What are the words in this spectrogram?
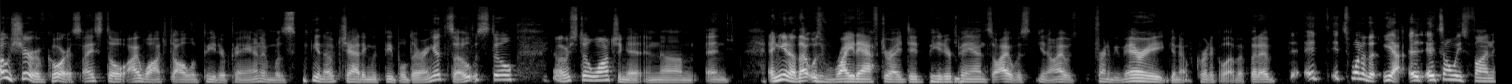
Oh, sure, of course. I still I watched all of Peter Pan and was you know chatting with people during it, so it was still you know we're still watching it and um and and you know that was right after I did Peter Pan, so I was you know I was trying to be very you know critical of it, but uh, it, it's one of the yeah it, it's always fun.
